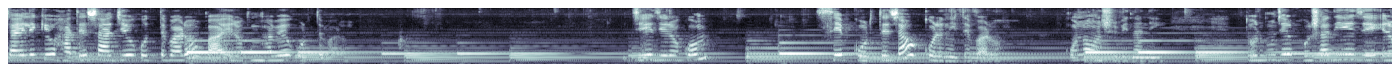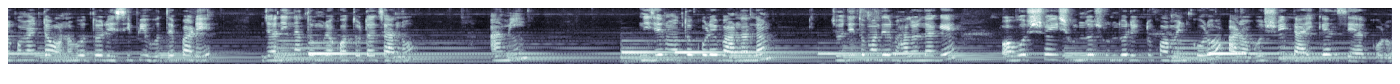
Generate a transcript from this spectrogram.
চাইলে কেউ হাতের সাহায্যেও করতে পারো বা এরকমভাবেও করতে পারো। যে যেরকম সেভ করতে চাও, করে নিতে পারো। কোনো অসুবিধা নেই। তরমুজের খোসা দিয়ে যে এরকম একটা অনবদ্য রেসিপি হতে পারে, জানি না তোমরা কতটা জানো। আমি নিজের মতো করে বানালাম। যদি তোমাদের ভালো লাগে, অবশ্যই সুন্দর সুন্দর একটু কমেন্ট করো আর অবশ্যই লাইক অ্যান্ড শেয়ার করো।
